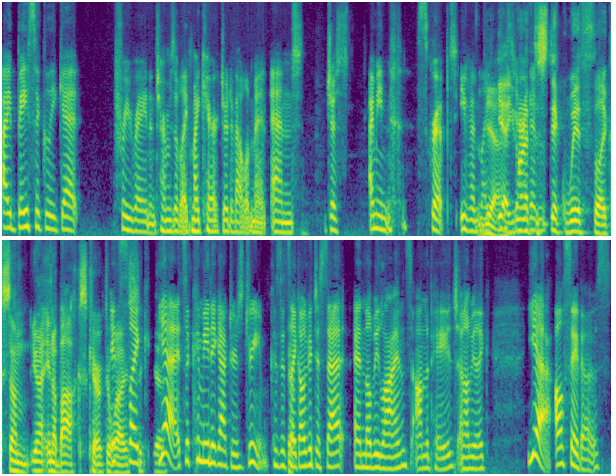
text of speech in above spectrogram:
I basically get free reign in terms of like my character development and just I mean script even like Yeah. Yeah, you don't have to stick with like some you're not in a box character wise. it's like yeah. it's a comedic actor's dream because it's Yeah. like I'll get to set and there'll be lines on the page and I'll be like yeah I'll say those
